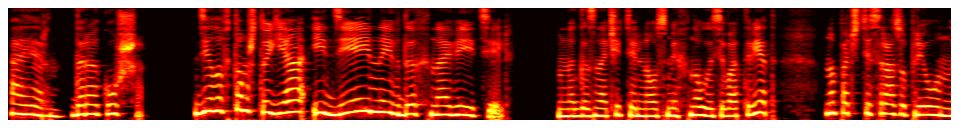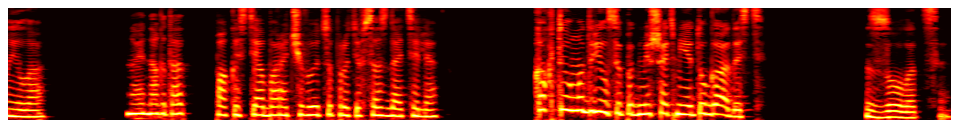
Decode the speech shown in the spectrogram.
«Аэрн, дорогуша, дело в том, что я идейный вдохновитель», многозначительно усмехнулась в ответ, но почти сразу приуныла. «Но иногда пакости оборачиваются против Создателя. Как ты умудрился подмешать мне эту гадость? Золотце,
